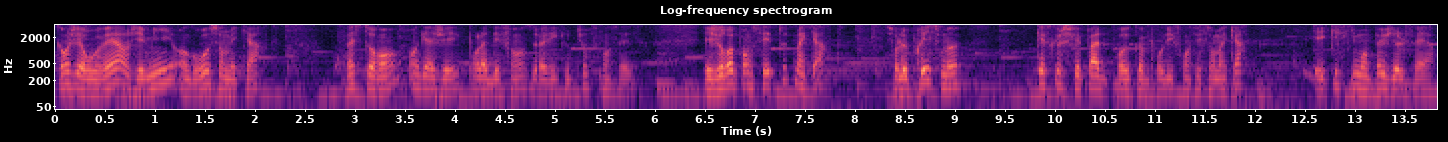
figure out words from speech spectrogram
Quand j'ai rouvert, j'ai mis en gros sur mes cartes restaurant engagé pour la défense de l'agriculture française. Et je repensais toute ma carte sur le prisme qu'est-ce que je fais pas de pro- comme produit français sur ma carte et qu'est-ce qui m'empêche de le faire.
